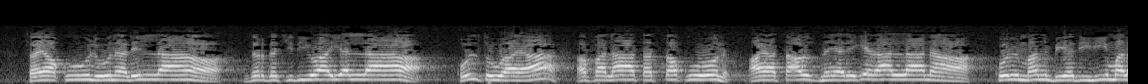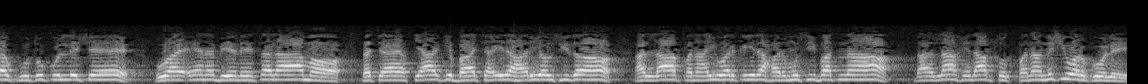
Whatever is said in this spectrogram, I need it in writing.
فیقولون لله زرد چې دی وای الله قلت وایا افلا تتقون آیا تعوذ نه یریږي را الله نه قل من بيدیه ملکوت کل شی و اے نبی علیہ السلام دا چا اختیار کی بادشاہی دا ہر یو چیز الله پناہی ورکی دا ہر مصیبت نا دا الله خلاف څوک پناه نشي ورکولې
